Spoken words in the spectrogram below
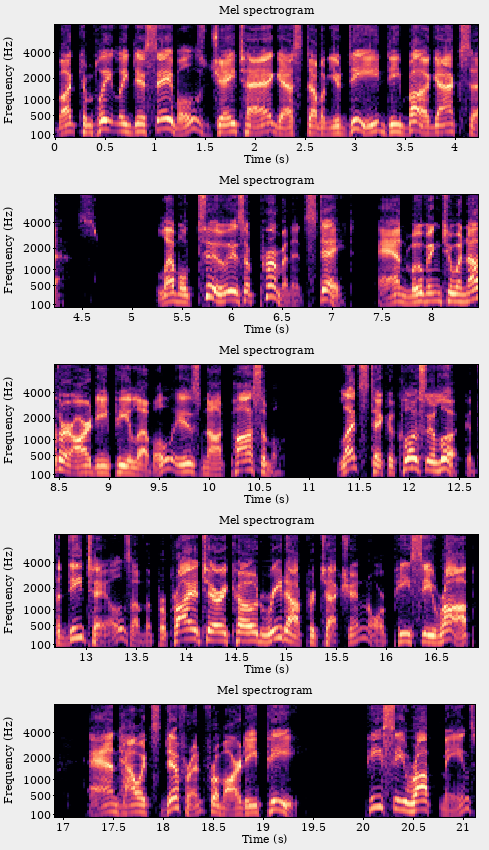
but completely disables JTAG SWD debug access. Level 2 is a permanent state, and moving to another RDP level is not possible. Let's take a closer look at the details of the proprietary code readout protection, or PCROP, and how it's different from RDP. PCROP means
